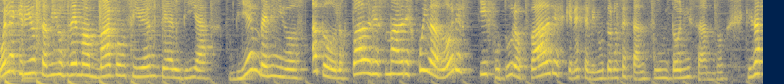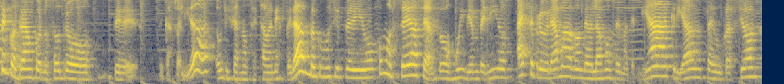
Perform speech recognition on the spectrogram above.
Hola queridos amigos de Mamá Confidente al Día. Bienvenidos a todos los padres, madres, cuidadores y futuros padres que en este minuto nos están sintonizando. Quizás se encontraron con nosotros de, casualidad o quizás nos estaban esperando, como siempre digo. Como sea, sean todos muy bienvenidos a este programa donde hablamos de maternidad, crianza, educación,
